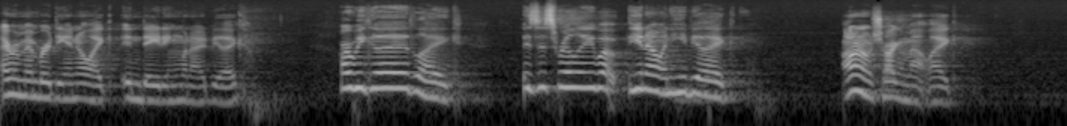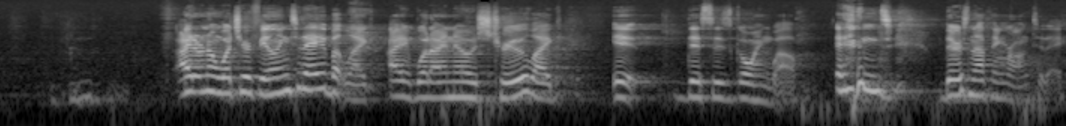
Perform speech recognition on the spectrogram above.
I remember Daniel like in dating when I'd be like, Are we good? Like, is this really what, you know? And he'd be like, I don't know what you're talking about. Like, I don't know what you're feeling today, but like I what I know is true. Like it this is going well. And there's nothing wrong today,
